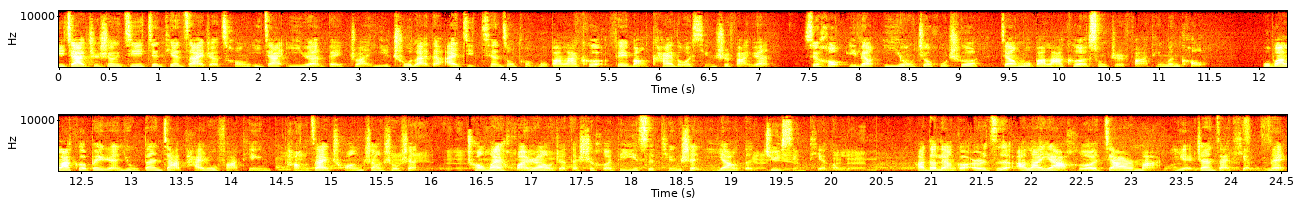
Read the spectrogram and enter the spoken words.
一架直升机今天载着从一家医院被转移出来的埃及前总统穆巴拉克飞往开罗刑事法院。随后，一辆医用救护车将穆巴拉克送至法庭门口。穆巴拉克被人用担架抬入法庭，躺在床上受审。床外环绕着的是和第一次庭审一样的巨型铁笼。他的两个儿子阿拉亚和贾尔玛也站在铁笼内。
